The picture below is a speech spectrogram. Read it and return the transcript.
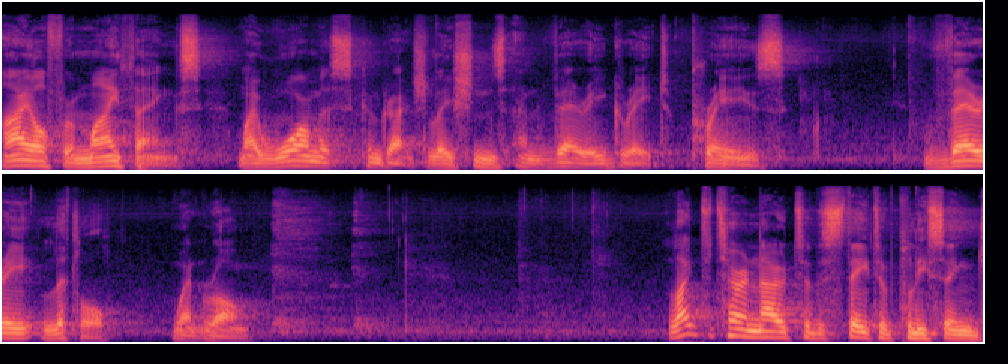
I offer my thanks, my warmest congratulations, and very great praise. Very little went wrong. I'd like to turn now to the state of policing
